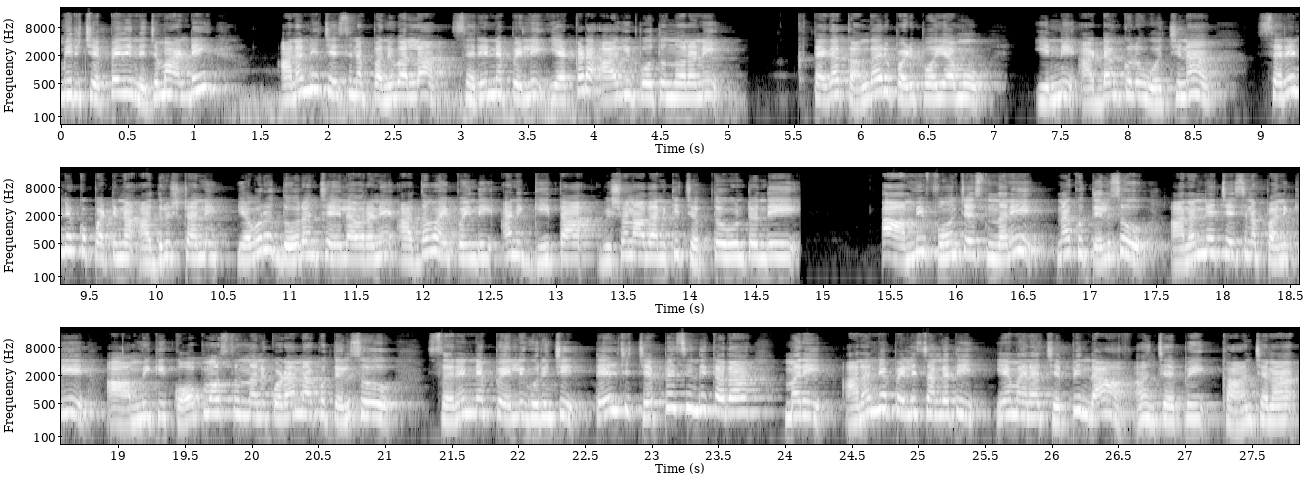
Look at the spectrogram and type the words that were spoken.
మీరు చెప్పేది నిజమా అండి? అనన్య చేసిన పని వల్ల శరణ్య పెళ్ళి ఎక్కడ ఆగిపోతుందోనని తెగ కంగారు పడిపోయాము. ఎన్ని అడ్డంకులు వచ్చినా శరణ్యకు పట్టిన అదృష్టాన్ని ఎవరు దూరం చేయలేవరని అర్థమైపోయింది అని గీత విశ్వనాథానికి చెప్తూ ఉంటుంది. ఆ అమ్మి ఫోన్ చేస్తుందని నాకు తెలుసు. అనన్య చేసిన పనికి ఆ అమ్మికి కోపం వస్తుందని కూడా నాకు తెలుసు. శరణ్య పెళ్ళి గురించి తేల్చి చెప్పేసింది కదా. మరి అనన్య పెళ్ళి సంగతి ఏమైనా చెప్పిందా? అని చెప్పి కాంచన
